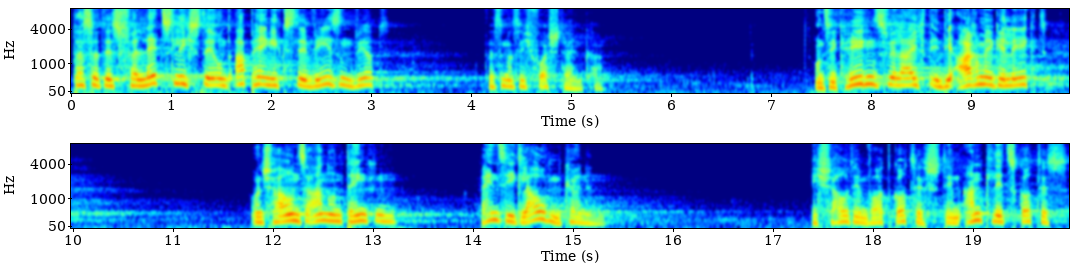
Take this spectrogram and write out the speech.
dass er das verletzlichste und abhängigste Wesen wird, das man sich vorstellen kann. Und sie kriegen es vielleicht in die Arme gelegt und schauen es an und denken, wenn sie glauben können, ich schaue dem Wort Gottes, dem Antlitz Gottes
